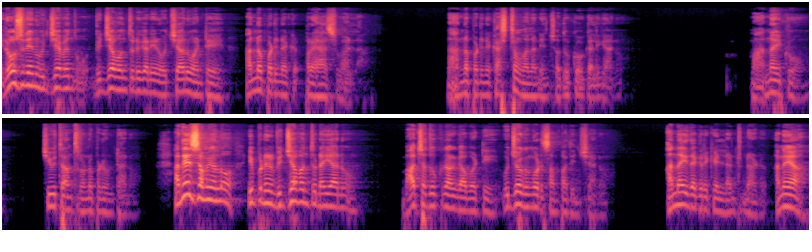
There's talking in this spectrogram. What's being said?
ఈరోజు నేను విద్యావంతు విద్యావంతుడిగా నేను వచ్చాను అంటే అన్న పడిన ప్రయాస వల్ల నా అన్న పడిన కష్టం వల్ల నేను చదువుకోగలిగాను. మా అన్నయ్యకు జీవితాంతరం ఉన్నప్పుడు ఉంటాను. అదే సమయంలో ఇప్పుడు నేను విద్యావంతుడయ్యాను. బాగా చదువుకున్నాను కాబట్టి ఉద్యోగం కూడా సంపాదించాను. అన్నయ్య దగ్గరికి వెళ్ళి అంటున్నాడు అన్నయ్య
